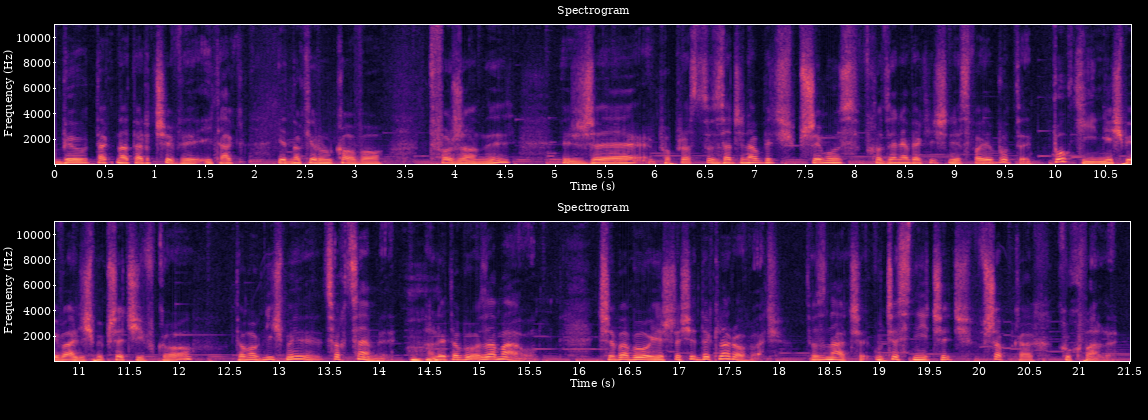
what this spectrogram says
był tak natarczywy i tak jednokierunkowo tworzony, że po prostu zaczynał być przymus wchodzenia w jakieś nie swoje buty. Póki nie śpiewaliśmy przeciwko, to mogliśmy co chcemy, ale to było za mało. Trzeba było jeszcze się deklarować, to znaczy uczestniczyć w szopkach ku chwale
